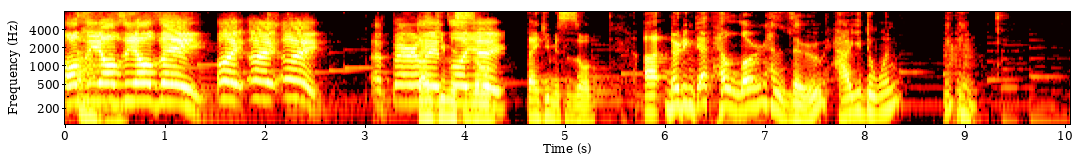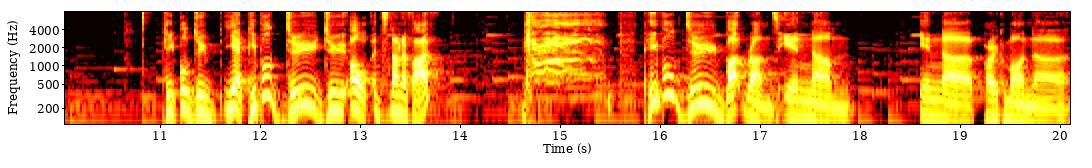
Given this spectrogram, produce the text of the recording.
Aussie, Aussie, Aussie! Oi, oi, oi! Apparently Thank you, Mrs. Orb. you. Thank you, Mrs. Orb. Uh, noting death. Hello, hello. How you doing? people do, yeah, people do do. Oh, it's 905. people do butt runs in um in uh Pokemon uh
